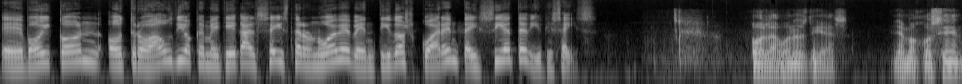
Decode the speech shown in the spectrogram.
eh, voy con otro audio que me llega al 609 22 47 16. Hola, buenos días. Me llamo José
